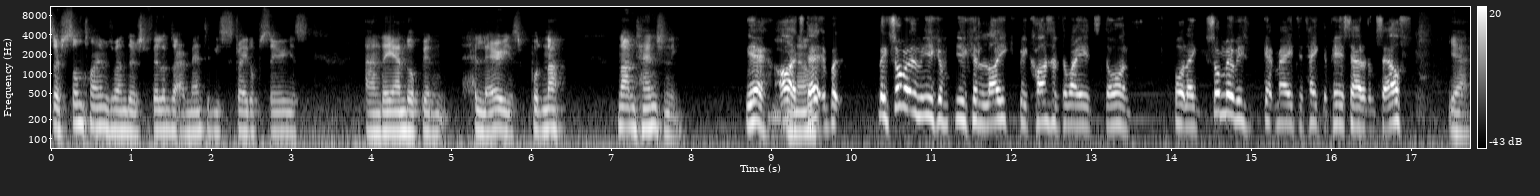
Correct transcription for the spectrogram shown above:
there's sometimes when there's films that are meant to be straight up serious, and they end up in hilarious, but not not intentionally. Yeah. Oh, You it's dead. But like some of them you can you can like because of the way it's done, but like some movies get made to take the piss out of themselves, Yeah,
